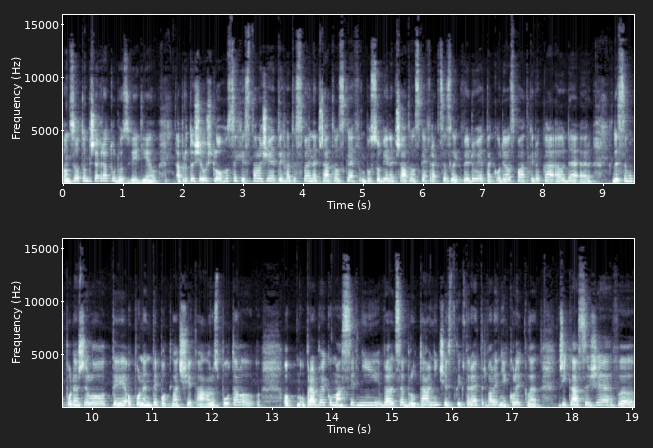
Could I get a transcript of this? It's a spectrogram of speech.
On se o tom převratu dozvěděl a protože už dlouho se chystal, že tyhle ty své nepřátelské sobě nepřátelské frakce zlikviduje, tak odjel zpátky do KLDR, kde se mu podařilo ty oponenty potlačit a rozpoutal opravdu jako masivní, velice brutální čistky, které trvaly několik let. Říká se, že v,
